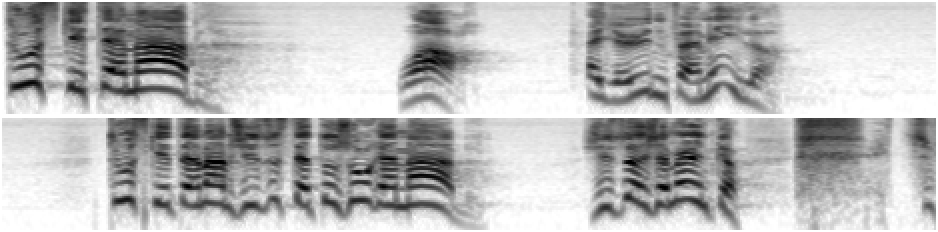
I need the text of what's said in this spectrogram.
Tout ce qui est aimable. Wow! Il y a eu une famille, là. Tout ce qui est aimable. Jésus, c'était toujours aimable. Jésus n'a jamais eu une comme Es-tu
